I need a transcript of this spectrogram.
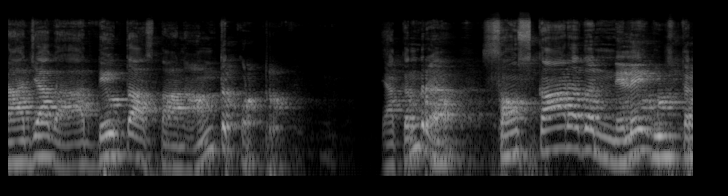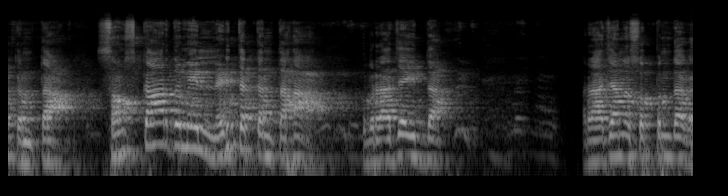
ರಾಜಾಗ ದೇವತಾ ಸ್ಥಾನ ಅಂತ ಕೊಟ್ಟರು ಯಾಕಂದ್ರೆ ಸಂಸ್ಕಾರದ ನೆಲೆ ಉಳಿಸ್ತಕ್ಕಂಥ, ಸಂಸ್ಕಾರದ ಮೇಲೆ ನಡೀತಕ್ಕಂತಹ ಒಬ್ಬ ರಾಜ ಇದ್ದ. ರಾಜನ ಸೊಪ್ಪಂದಾಗ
